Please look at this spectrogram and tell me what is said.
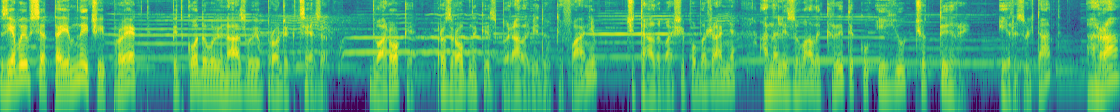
з'явився таємничий проект під кодовою назвою Project Caesar. Два роки розробники збирали відгуки фанів, читали ваші побажання, аналізували критику EU4. І результат гра,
